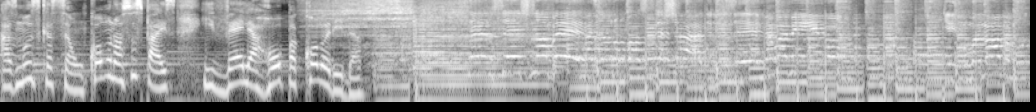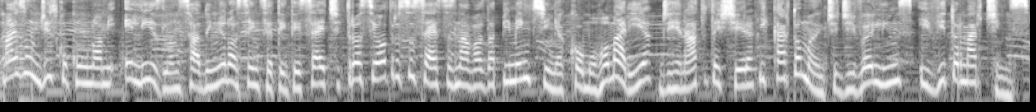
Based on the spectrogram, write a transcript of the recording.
As músicas são Como Nossos Pais e Velha Roupa Colorida. mas eu não posso deixar de dizer, Mais um disco com o nome Elis, lançado em 1977, trouxe outros sucessos na voz da Pimentinha, como Romaria, de Renato Teixeira, e Cartomante, de Ivan Lins e Vitor Martins.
